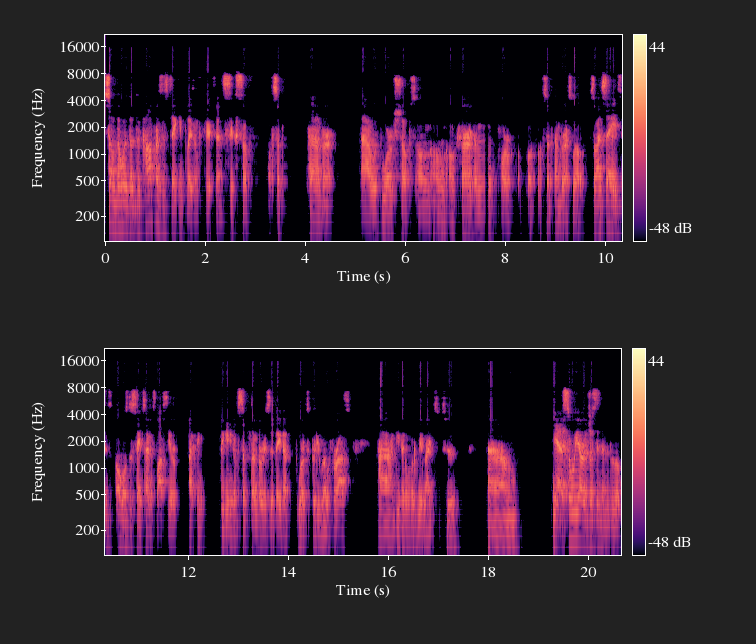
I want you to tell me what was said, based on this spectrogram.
so the, the, the conference is taking place on 5th and 6th of, of September, uh, with workshops on, on, on 3rd and 4th of, of, of, September as well. So I'd say it's, it's almost the same time as last year. I think beginning of September is the day that works pretty well for us, uh, given what we like to do. Um, yeah, so we are just in the middle of,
